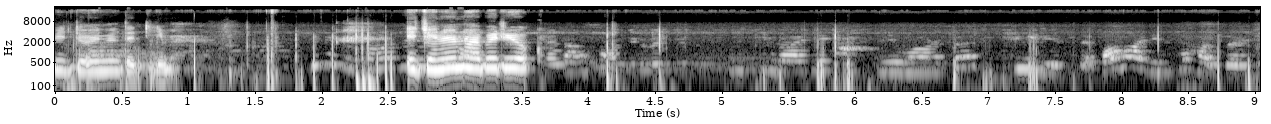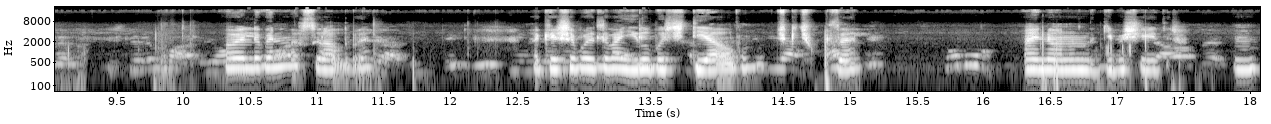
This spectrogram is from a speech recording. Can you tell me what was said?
Videoyu da diyeyim. Ece'nin haberi yok. Öyle beni nasıl aldı be? Arkadaşlar bu eldiven yılbaşı diye aldım. Çünkü çok güzel. Aynı onun gibi şeydir. Hı.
